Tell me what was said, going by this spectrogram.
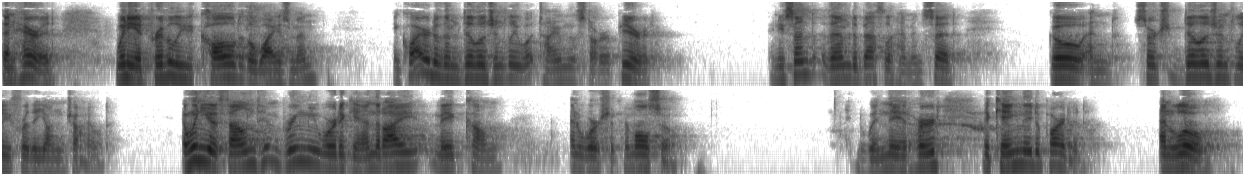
Then Herod, when he had privily called the wise men, inquired of them diligently what time the star appeared. And he sent them to Bethlehem and said, Go and search diligently for the young child. And when you have found him, bring me word again that I may come and worship him also. And when they had heard the king, they departed. And lo,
